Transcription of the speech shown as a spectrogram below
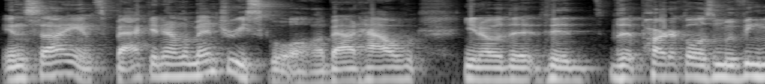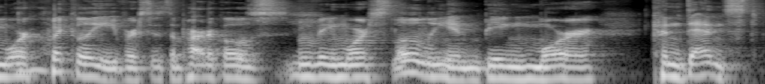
in science back in elementary school about how you know the the the particles moving more quickly versus the particles moving more slowly and being more condensed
